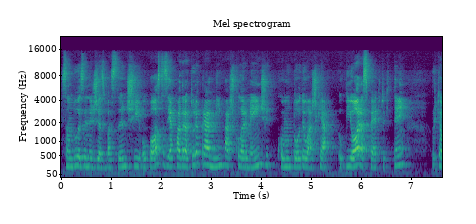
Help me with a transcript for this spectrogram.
são duas energias bastante opostas e a quadratura, para mim, particularmente, como um todo, eu acho que é o pior aspecto que tem, porque é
